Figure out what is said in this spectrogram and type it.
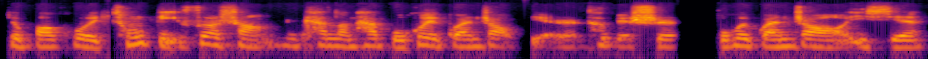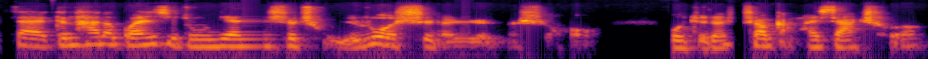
就包括从底色上，你看到他不会关照别人，特别是不会关照一些在跟他的关系中间是处于弱势的人的时候，我觉得是要赶快下车。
